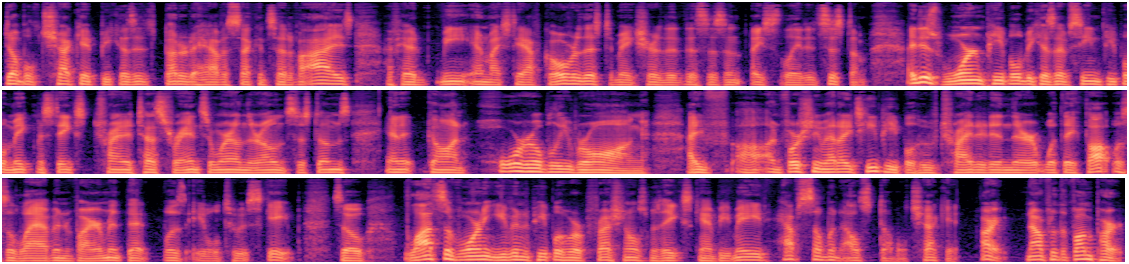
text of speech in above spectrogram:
double check it because it's better to have a second set of eyes. I've had me and my staff go over this to make sure that this is an isolated system. I just warn people because i've seen people make mistakes trying to test ransomware on their own systems and it gone horribly wrong. I've uh, unfortunately met it people who who've tried it in their what they thought was a lab environment that was able to escape. So lots of warning, even to people who are professionals, mistakes can be made. Have someone else double check it. All right, now for the fun part.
